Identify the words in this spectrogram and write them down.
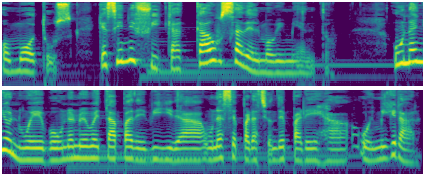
o motus, que significa causa del movimiento. Un año nuevo, una nueva etapa de vida, una separación de pareja o emigrar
